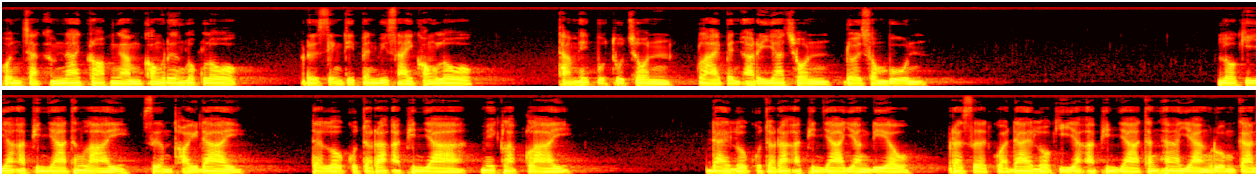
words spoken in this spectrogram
พ้นจากอำนาจครอบงำของเรื่องโลกโลก หรือสิ่งที่เป็นวิสัยของโลกทำให้ปุถุชน กลายเป็นอริยชนโดยสมบูรณ์ โลกิยะอภิญญาทั้งหลายเสื่อมถอยได้ แต่โลกุตระอภิญญาไม่กลับกลาย ได้โลกุตระอภิญญาอย่างเดียว ประเสริฐกว่าได้โลกิยะอภิญญาทั้งห้าอย่างรวมกัน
